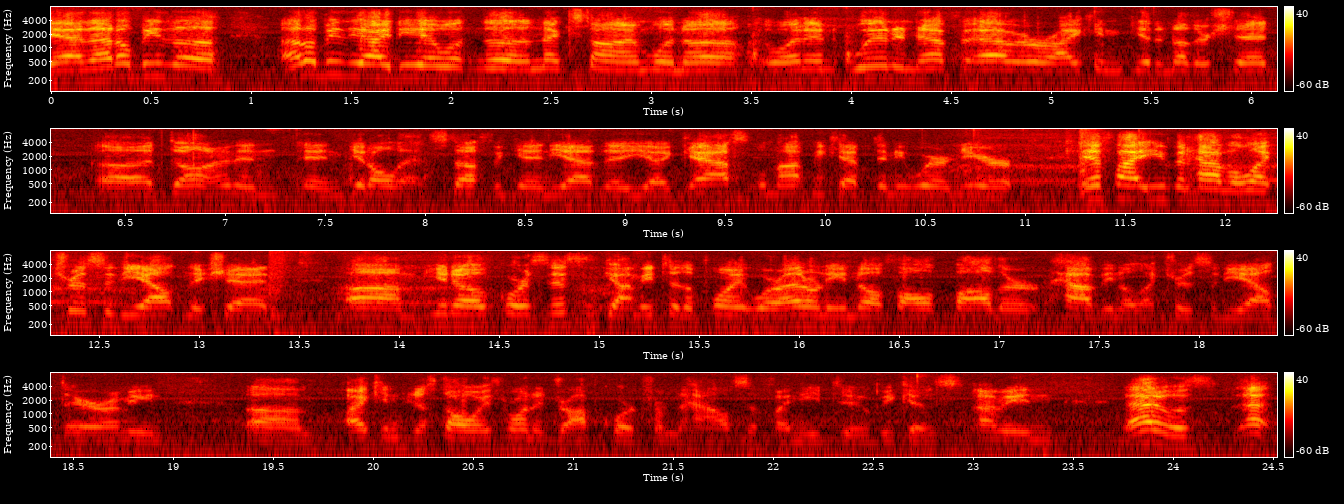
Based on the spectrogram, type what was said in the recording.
Yeah, that'll be the that'll be the idea when the next time when uh when and when and if ever I can get another shed uh, done and and get all that stuff again. Yeah, the uh, gas will not be kept anywhere near. If I even have electricity out in the shed, um, you know, of course, this has got me to the point where I don't even know if I'll bother having electricity out there. I mean, um, I can just always run a drop cord from the house if I need to because I mean that was that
